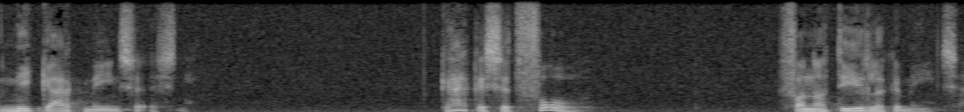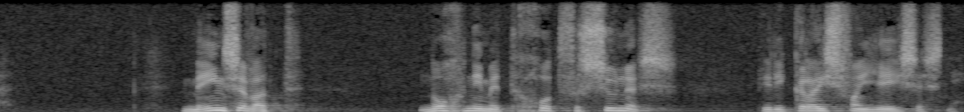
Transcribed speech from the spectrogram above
nie kerkmense is nie. Kerke sit vol. van natuurlike mense. Mense wat nog nie met God versoen is deur die kruis van Jesus nie.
